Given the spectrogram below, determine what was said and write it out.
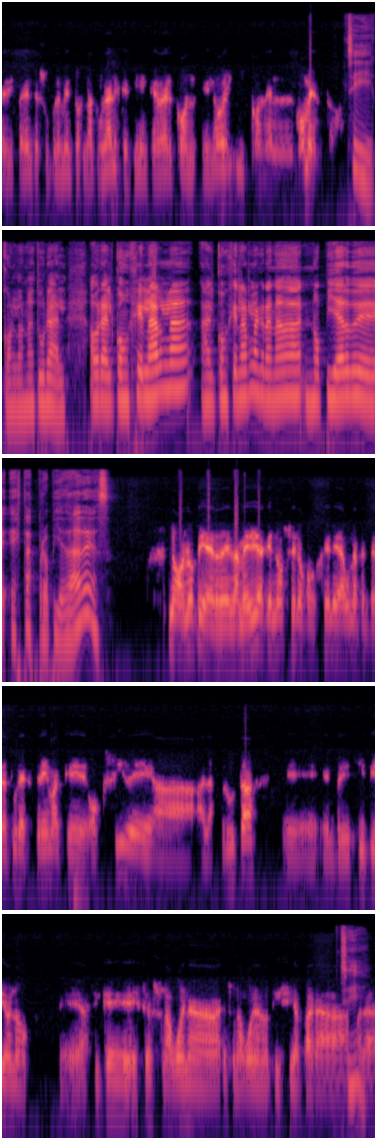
de diferentes suplementos naturales que tienen que ver con el hoy y con el momento. Sí, con lo natural. Ahora, al congelarla, al congelar la granada, ¿no pierde estas propiedades? No, no pierde. En la medida que no se lo congele a una temperatura extrema que oxide a, la fruta, eh, en principio no. Eh, así que eso es una buena es una buena noticia para, para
